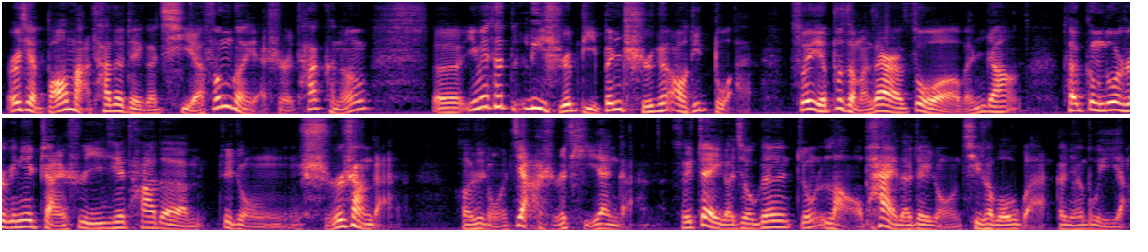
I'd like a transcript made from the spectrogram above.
而且宝马它的这个企业风格也是，它可能，呃，因为它历史比奔驰跟奥迪短。所以也不怎么在这做文章，它更多是给你展示一些它的这种时尚感和这种驾驶体验感。所以这个就跟这种老派的这种汽车博物馆感觉不一样。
